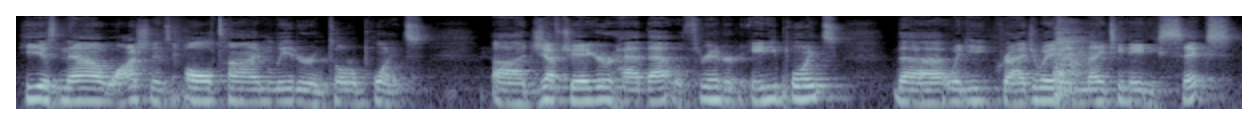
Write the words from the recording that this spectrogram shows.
He is now Washington's all time leader in total points. Uh, Jeff Jaeger had that with 380 points the, when he graduated in 1986.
